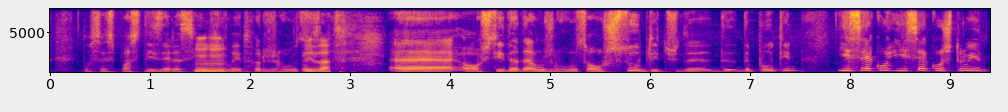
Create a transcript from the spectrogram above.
não sei se posso dizer assim, uhum. os eleitores russos, Exato. ou os cidadãos russos, ou os súbditos de, de, de Putin, isso é, isso é construído.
